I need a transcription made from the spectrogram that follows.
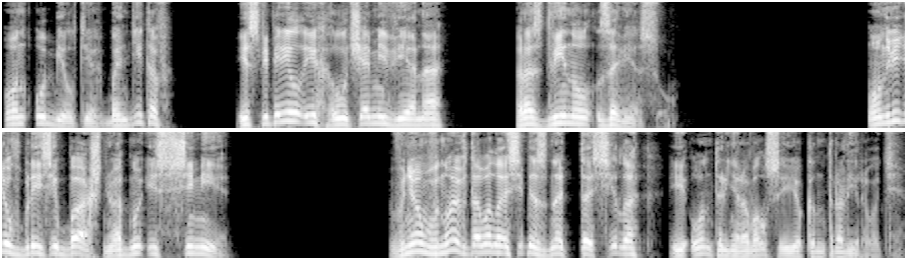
Он убил тех бандитов, испепелил их лучами вена, раздвинул завесу. Он видел вблизи башню, одну из семи. В нем вновь давала о себе знать та сила, и он тренировался ее контролировать.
